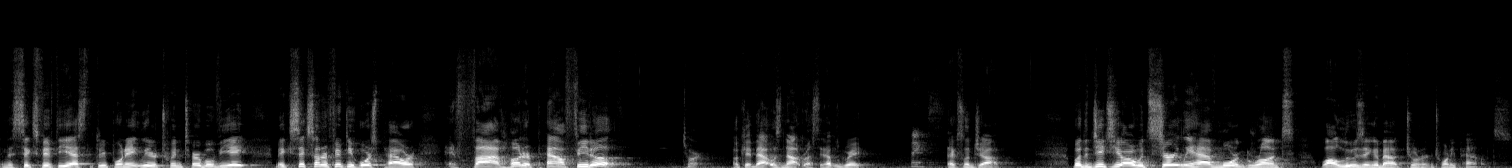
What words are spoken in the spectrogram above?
In the 650S, the 3.8 liter twin turbo V8 makes 650 horsepower and 500 pound feet of. Torque. Okay, that was not rusty. That was great. Thanks. Excellent job. But the GTR would certainly have more grunt while losing about 220 pounds.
